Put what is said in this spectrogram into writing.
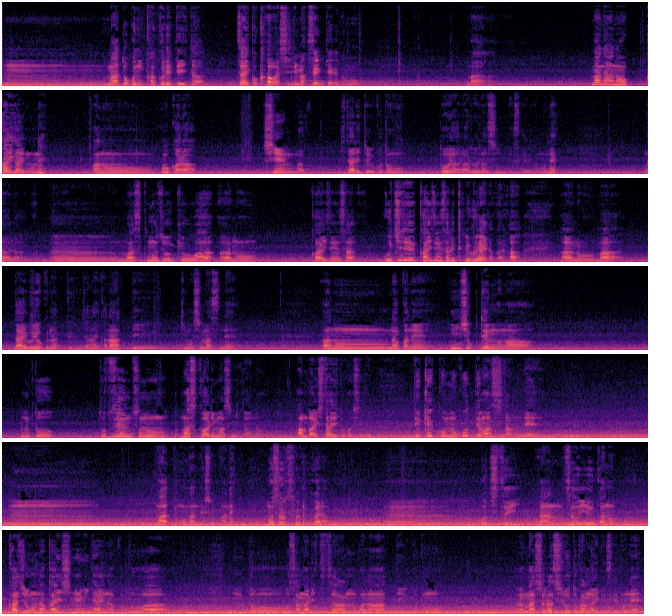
ーんまあどこに隠れていた在庫かは知りませんけれども。まあまあねあの海外のねあの方から支援が来たりということもどうやらあるらしいんですけれどもね。だからマスクの状況はあの改善さうちで改善されてるぐらいだから あのまあだいぶ良くなってるんじゃないかなっていう気もしますね。あのなんかね飲食店がうんと突然そのマスクありますみたいな販売したりとかしててで結構残ってましたんでうーんまあどうなんでしょうかね。もうそろそろだから。うん。落ち着いあのそういうかの過剰な買い占めみたいなことは、うん、と収まりつつあるのかなっていうことも。まあそれは素人考えですけどね。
